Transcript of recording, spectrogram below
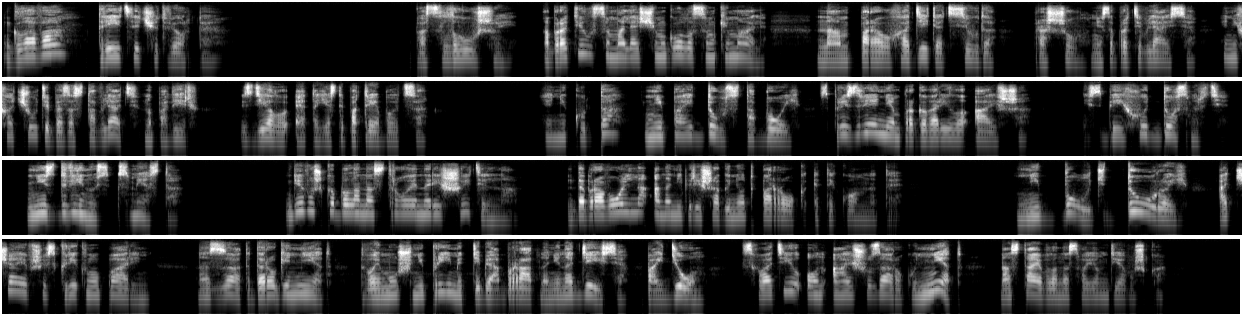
Глава тридцать четвертая. «Послушай», — обратился молящим голосом Кемаль, «нам пора уходить отсюда. Прошу, не сопротивляйся. Я не хочу тебя заставлять, но поверь, сделаю это, если потребуется». «Я никуда не пойду с тобой», — с презрением проговорила Айша. «Избей хоть до смерти, не сдвинусь с места». Девушка была настроена решительно. Добровольно она не перешагнет порог этой комнаты. «Не будь дурой!» — отчаявшись, крикнул парень. «Назад, дороги нет. Твой муж не примет тебя обратно, не надейся. Пойдем!» Схватил он Айшу за руку. «Нет!» — настаивала на своем девушка.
